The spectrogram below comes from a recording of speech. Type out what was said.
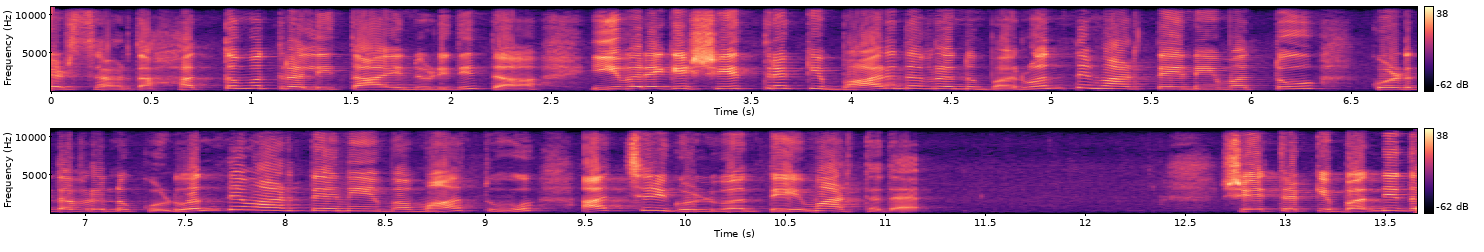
ಎರಡ್ ಸಾವಿರದ ಹತ್ತೊಂಬತ್ತರಲ್ಲಿ ತಾಯಿ ನುಡಿದಿದ್ದ, ಈವರೆಗೆ ಕ್ಷೇತ್ರಕ್ಕೆ ಬಾರದವರನ್ನು ಬರುವಂತೆ ಮಾಡ್ತೇನೆ ಮತ್ತು ಕೊಡದವರನ್ನು ಕೊಡುವಂತೆ ಮಾಡ್ತೇನೆ ಎಂಬ ಮಾತು ಅಚ್ಚರಿಗೊಳ್ಳುವಂತೆ ಮಾಡ್ತದೆ. ಕ್ಷೇತ್ರಕ್ಕೆ ಬಂದಿದ್ದ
